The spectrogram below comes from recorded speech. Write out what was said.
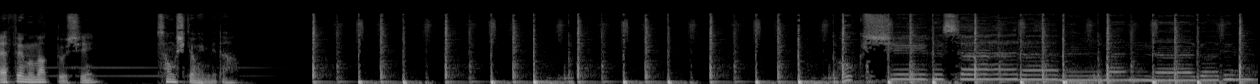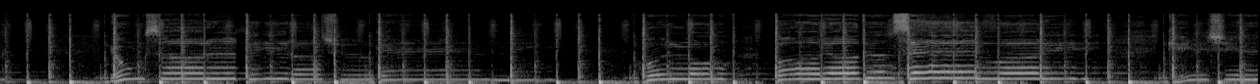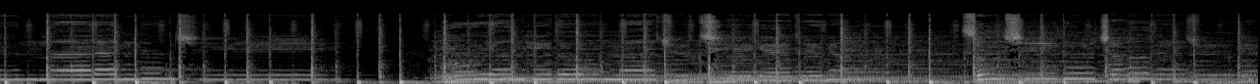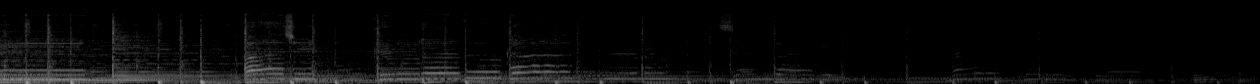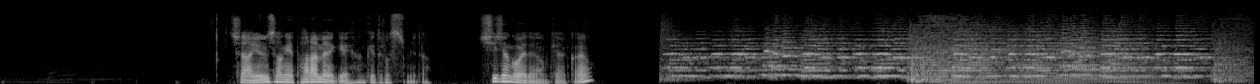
FM 음악 도시 성시경입니다. 혹시 그 사람을 만나거든 용서를 빌어주겠니 홀로 자, 윤상의 바람에게 함께 들었습니다. 시장과에 대해 함께 할까요?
